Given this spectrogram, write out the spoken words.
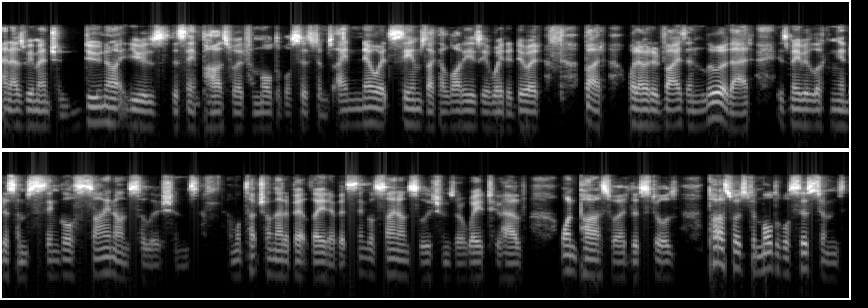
And as we mentioned, do not use the same password for multiple systems. I know it seems like a lot easier way to do it, but what I would advise in lieu of that is maybe looking into some single sign-on solutions. And we'll touch on that a bit later, but single sign-on solutions are a way to have one password that stores passwords to multiple systems,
